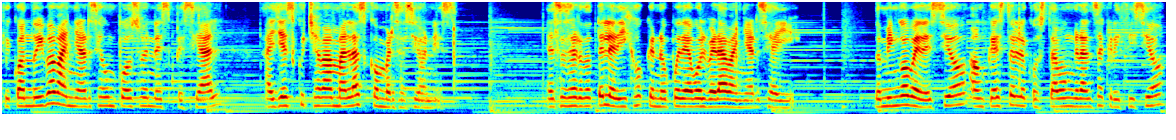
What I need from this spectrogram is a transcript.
que cuando iba a bañarse a un pozo en especial, allí escuchaba malas conversaciones, el sacerdote le dijo que no podía volver a bañarse allí. Domingo obedeció, aunque esto le costaba un gran sacrificio,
